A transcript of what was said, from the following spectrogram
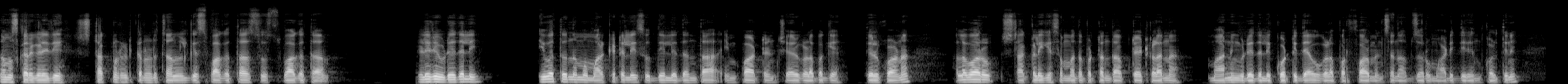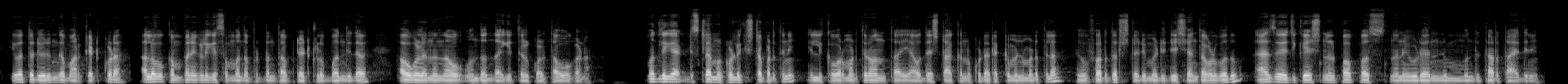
ನಮಸ್ಕಾರ ಗೆಳೆಯರಿ stock market Kannada ಚಾನಲ್ಗೆ ಸ್ವಾಗತ, ಸುಸ್ವಾಗತ. ಗೆಳೆಯರಿ ವಿಡಿಯೋದಲ್ಲಿ ಇವತ್ತು ನಮ್ಮ ಮಾರ್ಕೆಟಲ್ಲಿ ಸುದ್ದಿಯಲ್ಲಿದ್ದಂಥ ಇಂಪಾರ್ಟೆಂಟ್ ಶೇರ್ಗಳ ಬಗ್ಗೆ ತಿಳ್ಕೊಳ್ಳೋಣ. ಹಲವಾರು ಸ್ಟಾಕ್ಗಳಿಗೆ ಸಂಬಂಧಪಟ್ಟಂಥ ಅಪ್ಡೇಟ್ಗಳನ್ನು ಮಾರ್ನಿಂಗ್ ವಿಡಿಯೋದಲ್ಲಿ ಕೊಟ್ಟಿದ್ದೆ. ಅವುಗಳ ಪರ್ಫಾರ್ಮೆನ್ಸನ್ನು ಅಬ್ಸರ್ವ್ ಮಾಡಿದ್ದೀರಿ ಅಂದ್ಕೊಳ್ತೀನಿ. ಇವತ್ತು ಡ್ಯೂರಿಂಗ್ ದ ಮಾರ್ಕೆಟ್ ಕೂಡ ಹಲವು ಕಂಪನಿಗಳಿಗೆ ಸಂಬಂಧಪಟ್ಟಂಥ ಅಪ್ಡೇಟ್ಗಳು ಬಂದಿದ್ದಾವೆ. ಅವುಗಳನ್ನು ನಾವು ಒಂದೊಂದಾಗಿ ತಿಳ್ಕೊಳ್ತಾ ಹೋಗೋಣ. ಮೊದಲಿಗೆ ಡಿಸ್ಕ್ಲೈಮರ್ ಕೊಡ್ಲಿಕ್ಕೆ ಇಷ್ಟಪಡ್ತೀನಿ. ಇಲ್ಲಿ ಕವರ್ ಮಾಡ್ತಿರುವಂತ ಯಾವುದೇ ಸ್ಟಾಕ್ ಅನ್ನು ಕೂಡ ರೆಕಮೆಂಡ್ ಮಾಡ್ತಿಲ್ಲ. ನೀವು ಫರ್ದರ್ ಸ್ಟಡಿ ಮಾಡಿ ಡಿಸಿಷನ್ ತಗೊಳ್ಬಹುದು ಆಸ್ ಎ ಎಜುಕೇಶನಲ್ ಪರ್ಪಸ್ ನಾನು ವಿಡಿಯೋ ನಿಮ್ಮ ಮುಂದೆ ತರ್ತಾ ಇದ್ದೀನಿ.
